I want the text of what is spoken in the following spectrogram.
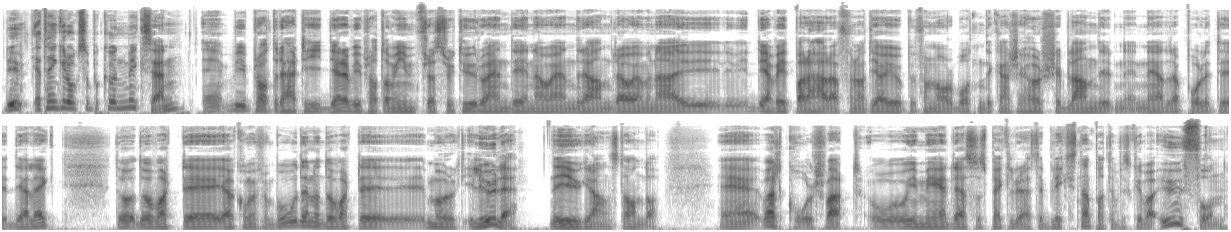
Du, jag tänker också på kundmixen. Eh, vi pratade här tidigare, vi pratade om infrastruktur och en det ena och en det andra och jag menar, eh, jag vet bara här för att jag är uppe från Norrbotten, det kanske hörs ibland när jag drar på lite dialekt. Då, då vart det, jag kommer från Boden och då vart det mörkt i Luleå. Det är ju grannstan då. Eh, vart kolsvart och, och, i media så spekulerades det blixtsnabbt på att det skulle vara ufon.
